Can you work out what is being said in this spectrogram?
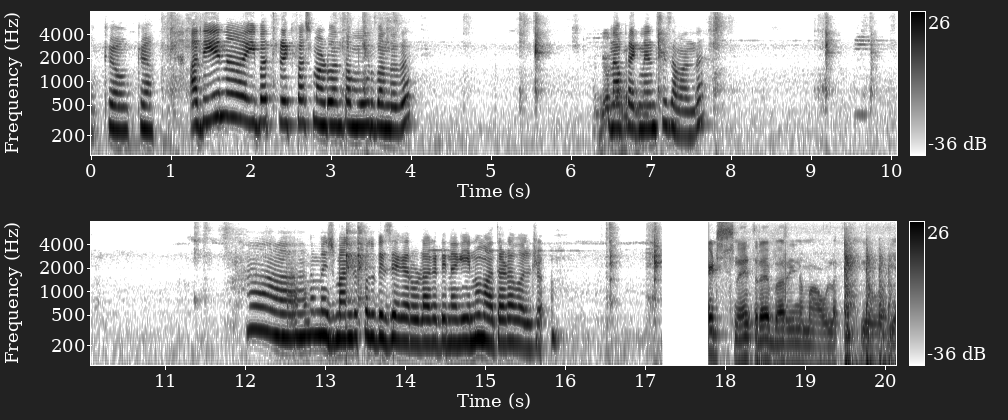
Okay okay. ಅದೇನು ಇವತ್ತು ಬ್ರೇಕ್ಫಾಸ್ಟ್ ಮಾಡುವಂಥ ಮೂಡ್ ಬಂದದ? ನಾ ಪ್ರೆಗ್ನೆನ್ಸಿ ಸಂಬಂಧ? ನಮ್ಮ ಯಜಮಾನ್ರು ಫುಲ್ ಬ್ಯುಸಿ ಆಗ್ಯಾರ ಉಳ್ಳಾಗಡ್ಡಿನಾಗ ಏನೂ ಮಾತಾಡವಲ್ರು. ಸ್ನೇಹಿತರೆ ಬರ್ರಿ ನಮ್ಮ ಅವಲಕ್ಕಿ ವಡಿ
